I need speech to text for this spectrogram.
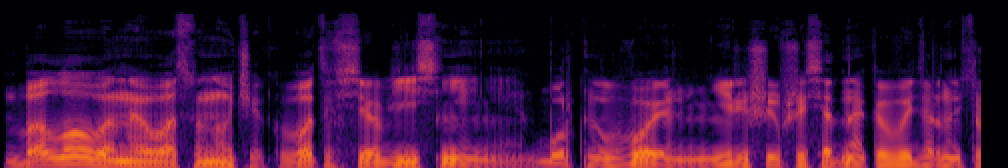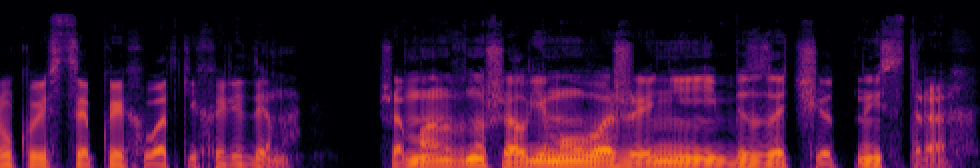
«Балованный у вас внучек, вот все объяснение», — буркнул воин, не решившись, однако, выдернуть руку из цепкой хватки Харидема. Шаман внушал ему уважение и безотчетный страх.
